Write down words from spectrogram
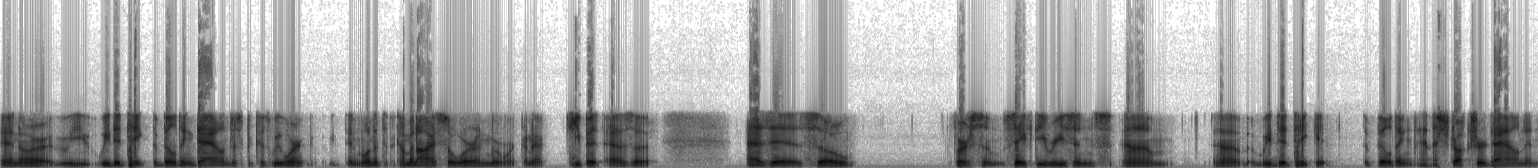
and our we we did take the building down just because we weren't we didn't want it to become an eyesore, and we weren't going to keep it as a as is. So for some safety reasons, um, uh, we did take it the building and the structure down, and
